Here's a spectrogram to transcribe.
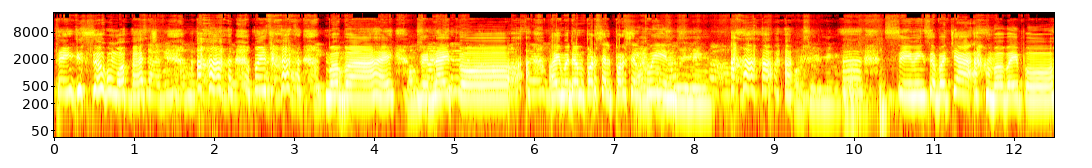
Thank you so much. Wait. Bye-bye. Good night po. Ay, Madam Parcel Parcel Queen. Swimming. Swimming. Swimming sa batya. Bye-bye po.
